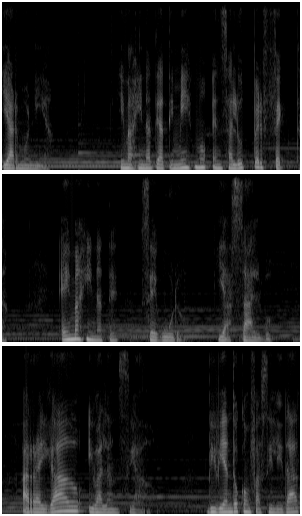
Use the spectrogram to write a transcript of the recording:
y armonía. Imagínate a ti mismo en salud perfecta e imagínate seguro y a salvo arraigado y balanceado, viviendo con facilidad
